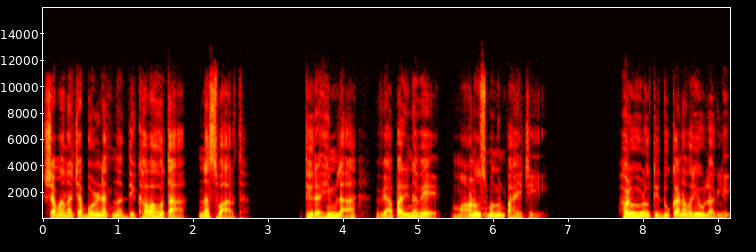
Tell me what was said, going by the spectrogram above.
शमानाच्या बोलण्यात न दिखावा होता न स्वार्थ. ती रहीमला व्यापारी नव्हे माणूस म्हणून पाहायची. हळूहळू ती दुकानावर येऊ लागली.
